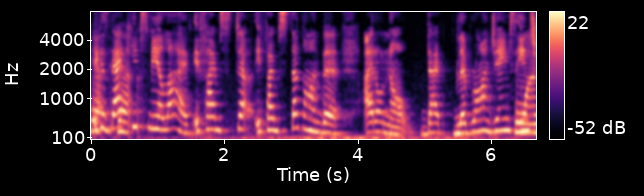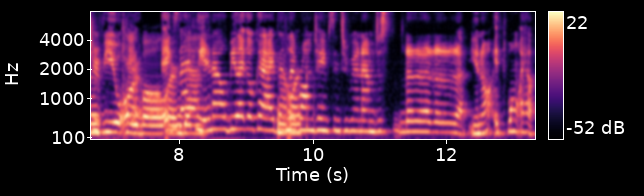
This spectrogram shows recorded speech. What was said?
because yeah, that yeah. keeps me alive. If I'm stuck, if I'm stuck on the, I don't know, that LeBron James One interview or or, exactly, and I'll be like, okay, I did Network. LeBron James interview, and I'm just, da, da, da, da, da, you know, it won't help.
